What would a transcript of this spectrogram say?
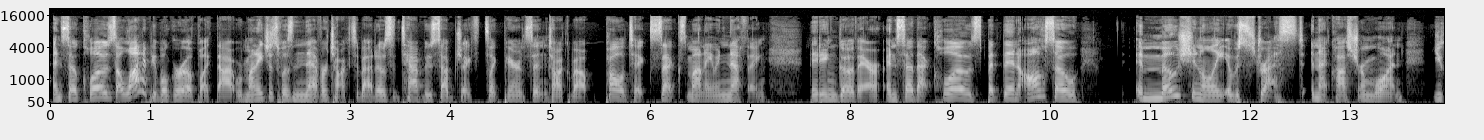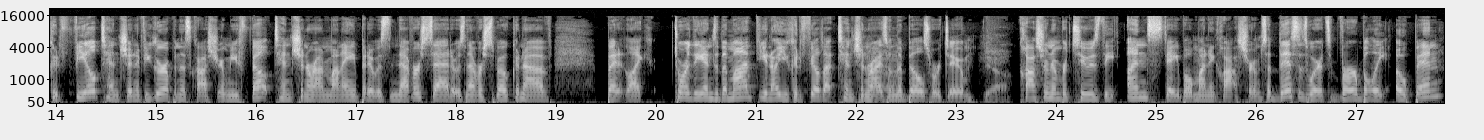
And so closed, a lot of people grew up like that, where money just was never talked about. It was a taboo subject. It's like parents didn't talk about politics, sex, money. I mean, nothing. They didn't go there. And so that closed. But then also, emotionally, it was stressed in that classroom one. You could feel tension. If you grew up in this classroom, you felt tension around money, but it was never said, it was never spoken of. But like toward the end of the month, you know, you could feel that tension rise when the bills were due. Yeah. Classroom number two is the unstable money classroom. So this is where it's verbally open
